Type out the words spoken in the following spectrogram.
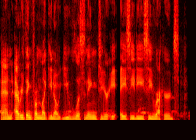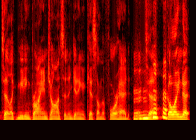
And everything from like, you know, you listening to your ACDC records to like meeting Brian Johnson and getting a kiss on the forehead mm-hmm. to going to,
